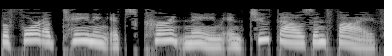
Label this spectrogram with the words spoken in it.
before obtaining its current name in 2005.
